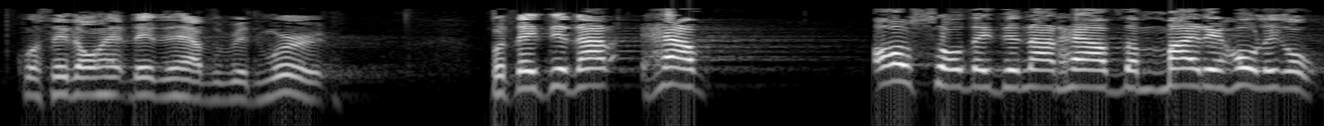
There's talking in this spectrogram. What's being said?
Of course, they don't have, they didn't have the written word, but they did not have, also they did not have the mighty Holy Ghost.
